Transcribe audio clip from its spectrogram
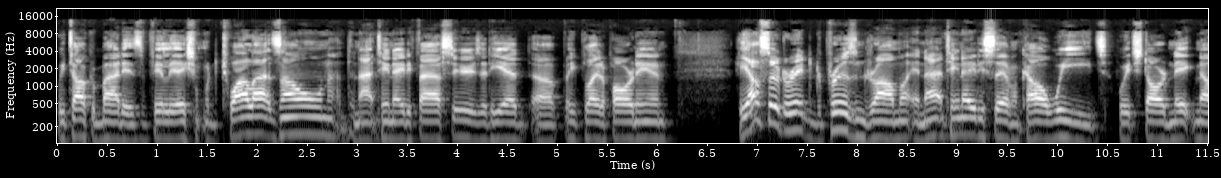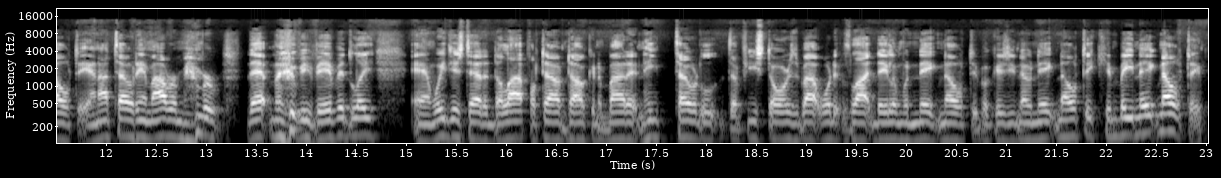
We talk about his affiliation with the Twilight Zone, the 1985 series that he had uh, he played a part in. He also directed a prison drama in 1987 called Weeds, which starred Nick Nolte. And I told him I remember that movie vividly, and we just had a delightful time talking about it. And he told a few stories about what it was like dealing with Nick Nolte because you know Nick Nolte can be Nick Nolte.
